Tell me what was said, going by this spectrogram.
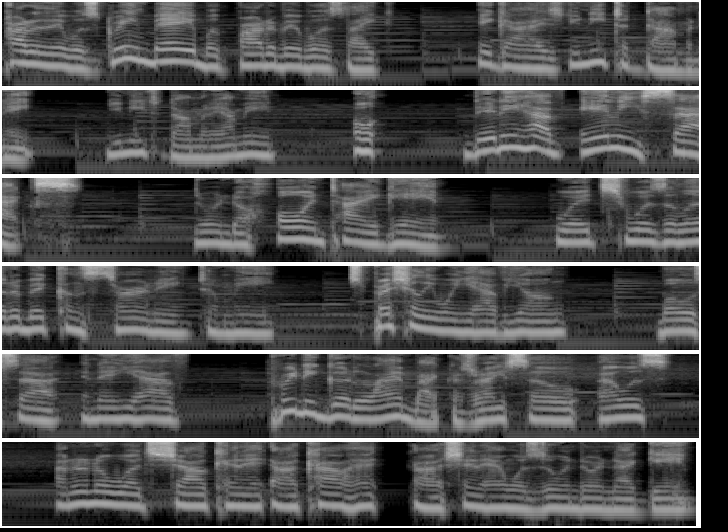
part of it was Green Bay, but part of it was like, hey guys, you need to dominate. You need to dominate. I mean, oh, they didn't have any sacks during the whole entire game, which was a little bit concerning to me, especially when you have young Bosa and then you have pretty good linebackers, right? So I was, I don't know what Shao Ken, uh, Kyle uh, Shanahan was doing during that game,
